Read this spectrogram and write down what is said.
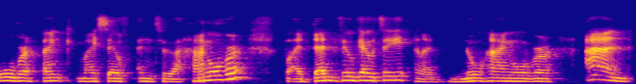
overthink myself into a hangover, but I didn't feel guilty and I had no hangover And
